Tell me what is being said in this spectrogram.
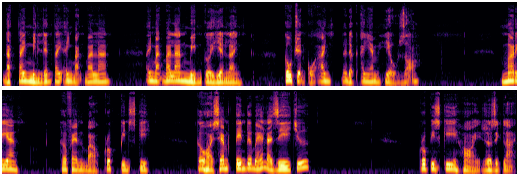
đặt tay mình lên tay anh bạn Ba Lan. Anh bạn Ba Lan mỉm cười hiền lành. Câu chuyện của anh đã được anh em hiểu rõ. Marian, Herfen bảo Kropinski. Cậu hỏi xem tên đứa bé là gì chứ? Kropinski hỏi rồi dịch lại.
